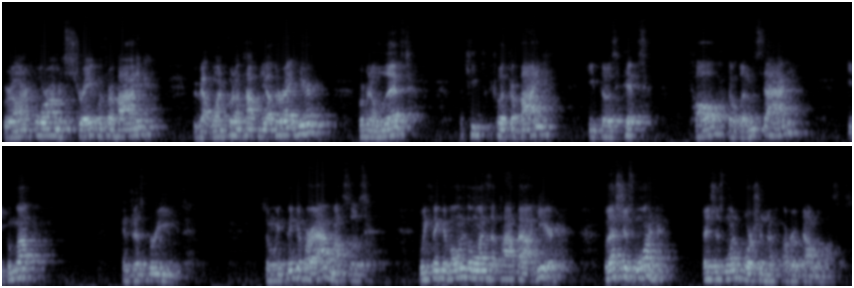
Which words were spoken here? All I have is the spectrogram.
we're on our forearm It's straight with our body. We've got one foot on top of the other right here. We're going to lift, keep lift our body, keep those hips tall. Don't let them sag. Keep them up, and just breathe. So when we think of our ab muscles, we think of only the ones that pop out here. Well, that's just one. That's just one portion of our abdominal muscles,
